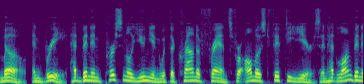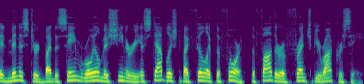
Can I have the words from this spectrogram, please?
Meaux, and Brie had been in personal union with the Crown of France for almost 50 years and had long been administered by the same royal machinery established by Philip IV, the father of French bureaucracy.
